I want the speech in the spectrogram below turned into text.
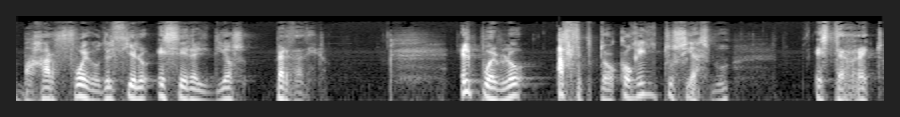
bajar fuego del cielo, ese era el Dios verdadero. El pueblo aceptó con entusiasmo este reto.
